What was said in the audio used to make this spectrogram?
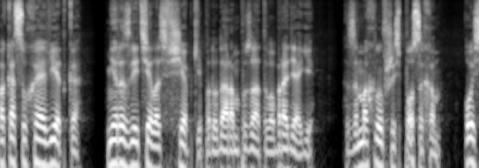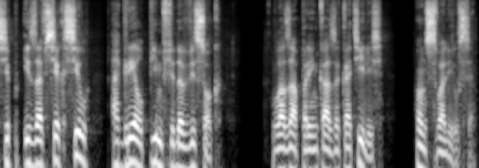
пока сухая ветка не разлетелась в щепки под ударом пузатого бродяги. Замахнувшись посохом, Осип изо всех сил огрел Пимфида в висок. Глаза паренька закатились, он свалился.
